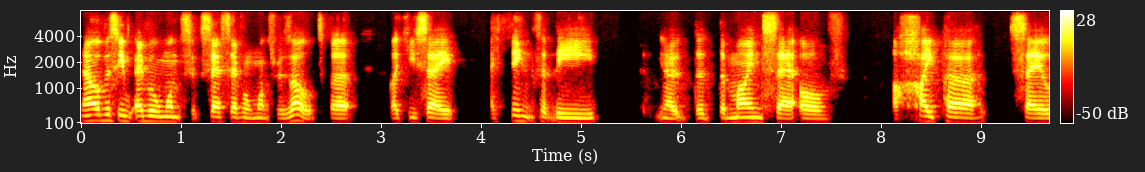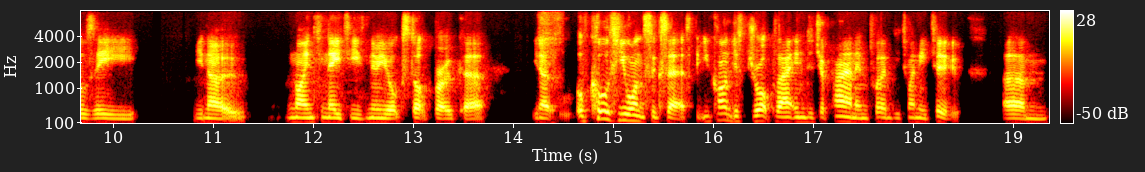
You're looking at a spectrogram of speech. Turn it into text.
Now, obviously, everyone wants success, everyone wants results, but like you say, I think that the you know the the mindset of a hyper salesy, you know, 1980s New York stockbroker, you know, of course you want success, but you can't just drop that into Japan in 2022. Um,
